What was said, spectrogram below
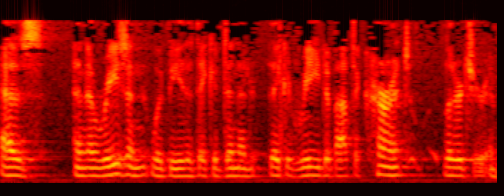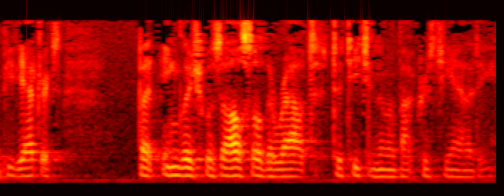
as and the reason would be that they could then they could read about the current literature in pediatrics, but English was also the route to teaching them about Christianity.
